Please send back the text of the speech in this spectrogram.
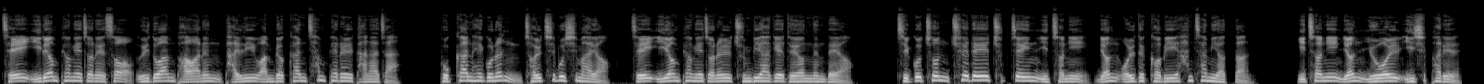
제1연평해전에서 의도한 바와는 달리 완벽한 참패를 당하자 북한 해군은 절치부심하여 제2연평해전을 준비하게 되었는데요. 지구촌 최대의 축제인 2002년 월드컵이 한참이었던 2002년 6월 28일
